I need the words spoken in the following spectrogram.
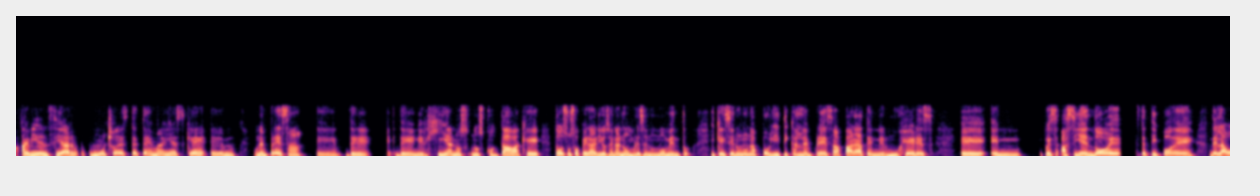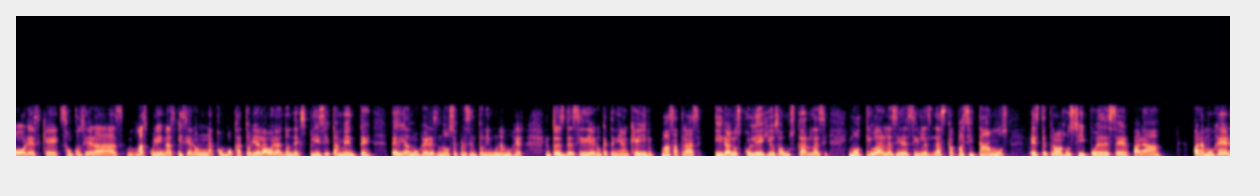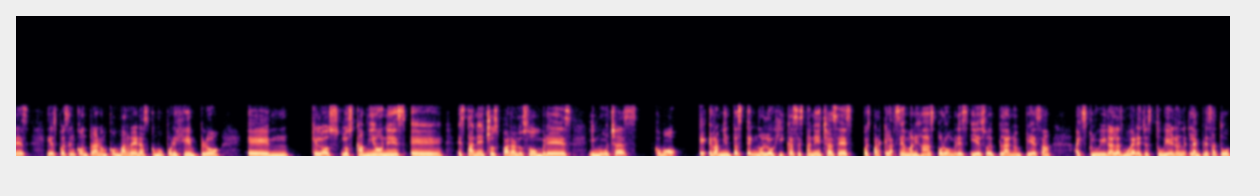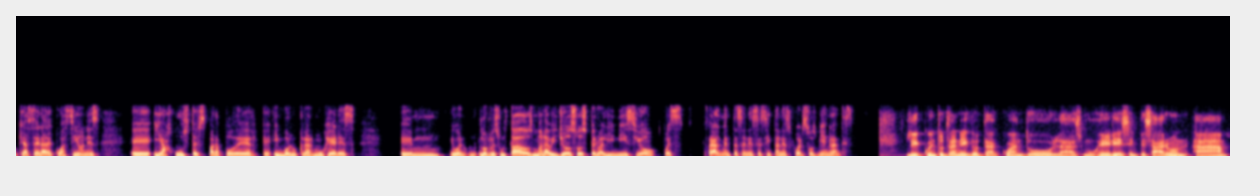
evidenciar mucho de este tema y es que em, una empresa eh, de, energía nos, contaba que todos sus operarios eran hombres en un momento y que hicieron una política en la empresa para tener mujeres eh, en, pues haciendo este tipo de, labores que son consideradas masculinas, hicieron una convocatoria laboral donde explícitamente pedían mujeres, no se presentó ninguna mujer, entonces decidieron que tenían que ir más atrás, ir a los colegios a buscarlas, motivarlas y decirles, las capacitamos, este trabajo sí puede ser para, para mujeres y después se encontraron con barreras como por ejemplo em, que los, los camiones eh, están hechos para los hombres y muchas como herramientas tecnológicas están hechas es pues para que sean manejadas por hombres y eso de plano empieza a excluir a las mujeres. Ellos la empresa tuvo que hacer adecuaciones eh, y ajustes para poder involucrar mujeres. Em, y bueno, los resultados maravillosos, pero al inicio pues realmente se necesitan esfuerzos bien grandes. Le cuento otra anécdota. Cuando las mujeres empezaron a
